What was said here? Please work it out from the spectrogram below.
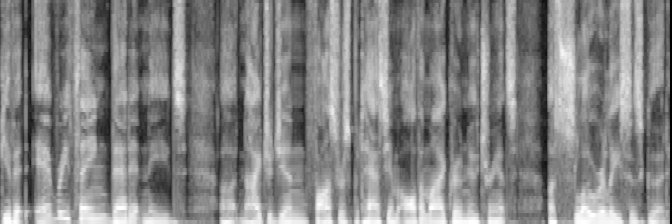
Give it everything that it needs uh, nitrogen, phosphorus, potassium, all the micronutrients. A slow release is good.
